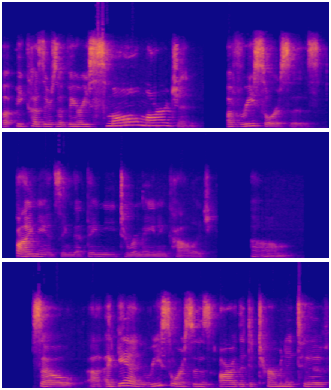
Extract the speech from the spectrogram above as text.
but because there's a very small margin of resources, financing that they need to remain in college. Um, so uh, again, resources are the determinative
